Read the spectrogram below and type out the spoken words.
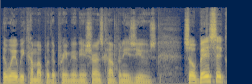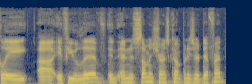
the way we come up with the premium the insurance companies use. So basically, uh, if you live, and, and some insurance companies are different,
